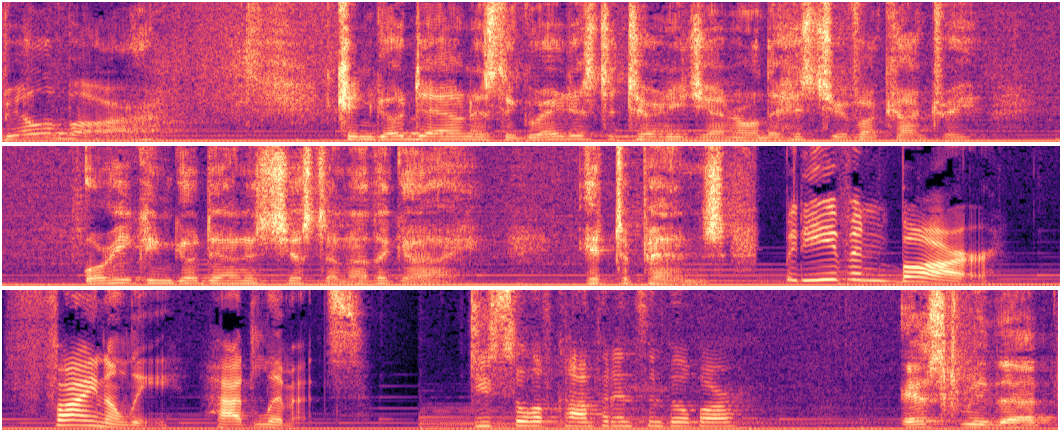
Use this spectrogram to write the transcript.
Bill Barr can go down as the greatest attorney general in the history of our country, or he can go down as just another guy. It depends. But even Barr finally had limits. Do you still have confidence in Bill Barr? Ask me that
